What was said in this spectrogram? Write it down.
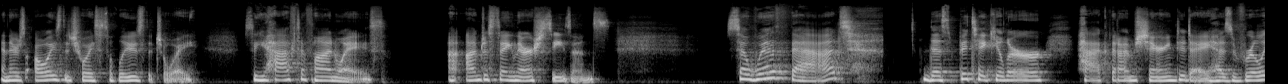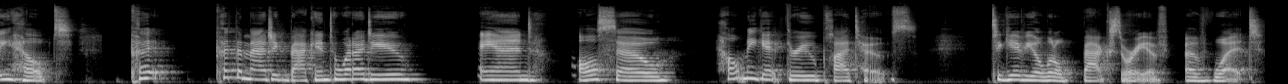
And there's always the choice to lose the joy. So you have to find ways. I'm just saying there are seasons. So, with that, this particular hack that I'm sharing today has really helped put put the magic back into what I do and also help me get through plateaus. To give you a little backstory of, of what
